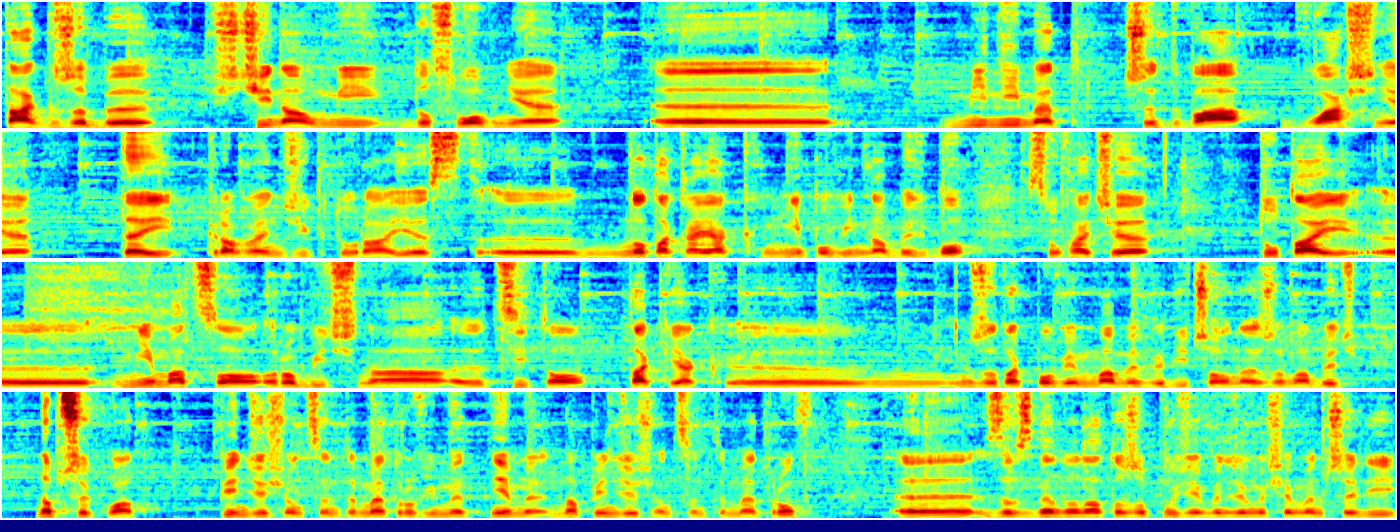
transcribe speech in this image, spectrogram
Tak, żeby ścinał mi dosłownie e, milimetr czy dwa właśnie tej krawędzi, która jest e, no taka jak nie powinna być, bo słuchajcie, tutaj e, nie ma co robić na e, CITO, tak jak, e, że tak powiem, mamy wyliczone, że ma być na przykład 50 cm i my tniemy na 50 cm, e, ze względu na to, że później będziemy się męczyli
